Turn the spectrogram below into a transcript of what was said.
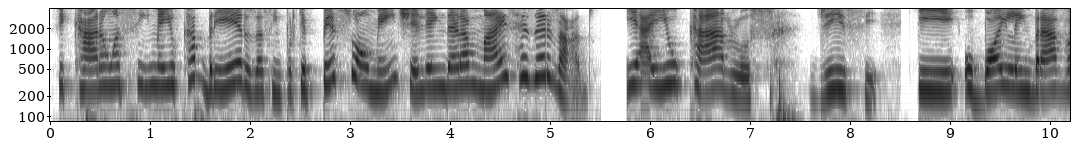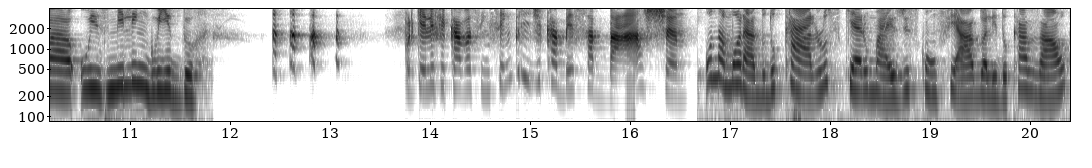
ficaram assim meio cabreiros assim, porque pessoalmente ele ainda era mais reservado. E aí o Carlos disse que o boy lembrava o esmilinguido. Porque ele ficava assim, sempre de cabeça baixa. O namorado do Carlos, que era o mais desconfiado ali do casal,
